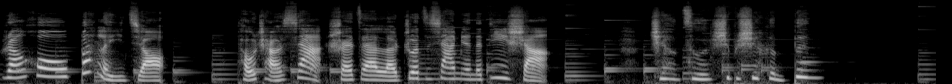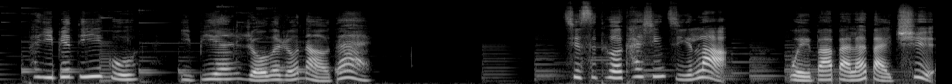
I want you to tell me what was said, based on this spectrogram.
然后绊了一跤，头朝下摔在了桌子下面的地上。这样做是不是很笨？他一边嘀咕，一边揉了揉脑袋。切斯特开心极了。尾巴摆来摆去，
